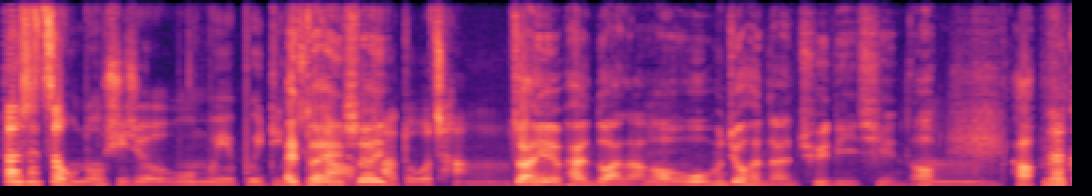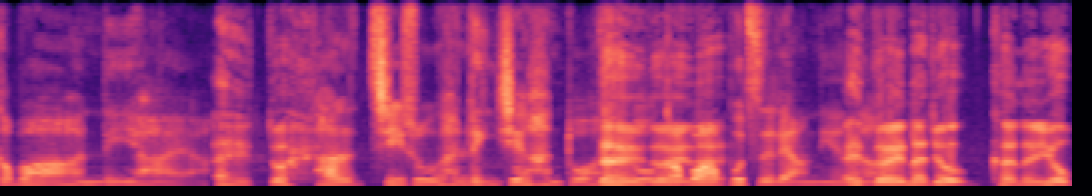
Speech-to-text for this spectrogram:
但是这种东西就我们也不一定哎知道对所以它多长啊。专业判断了哦，嗯我们就很难去理清哦。嗯，好那搞不好很厉害啊，哎、对，他的技术很领先很多很多，搞不好不止两年哎、了。对，那就可能又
